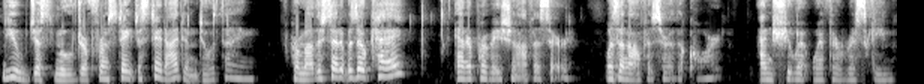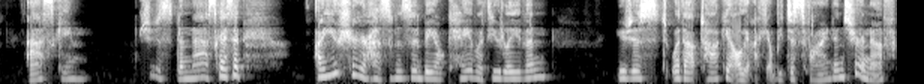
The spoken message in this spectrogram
you just moved her from state to state. I didn't do a thing. Her mother said it was okay. And her probation officer was an officer of the court. And she went with her risking asking. She just didn't ask. I said, are you sure your husband's going to be okay with you leaving? You just, without talking, oh yeah, he'll be just fine. And sure enough,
